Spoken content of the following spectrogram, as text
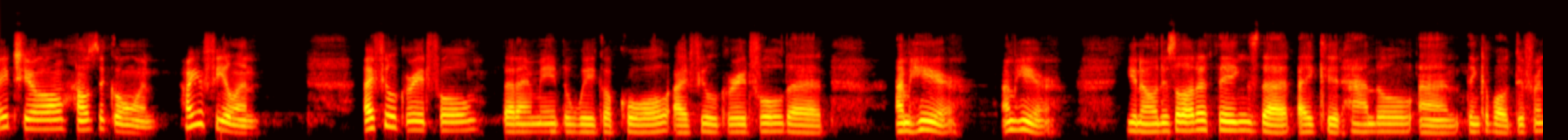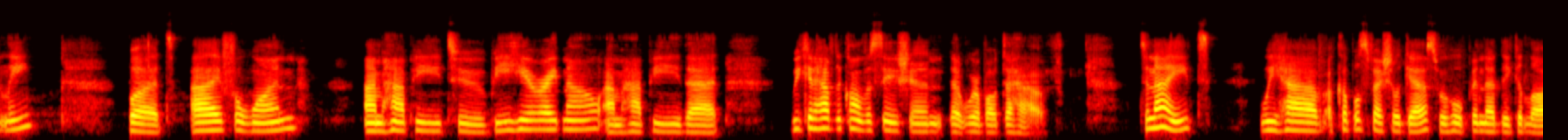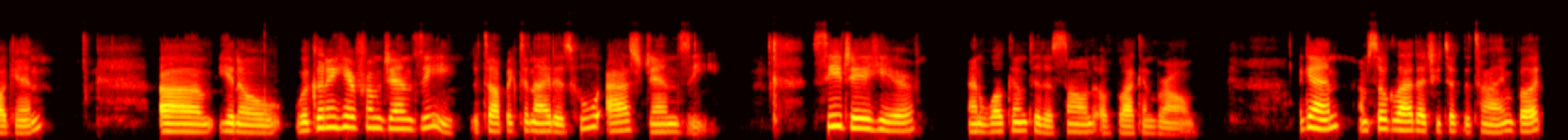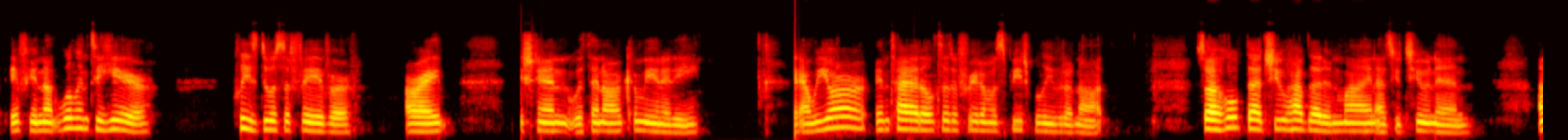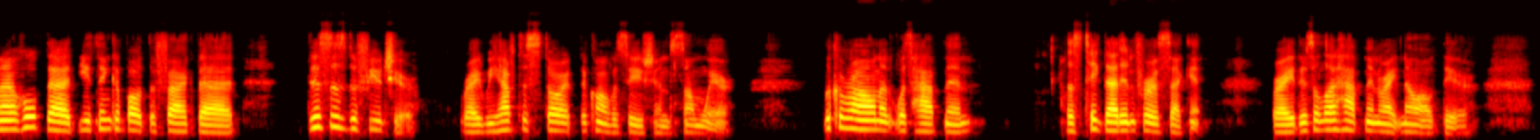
right, y'all. How's it going? How you feeling? I feel grateful that I made the wake up call. I feel grateful that I'm here. I'm here. You know, there's a lot of things that I could handle and think about differently, but I, for one, I'm happy to be here right now. I'm happy that we could have the conversation that we're about to have. Tonight, we have a couple special guests. We're hoping that they could log in. Um, you know, we're going to hear from Gen Z. The topic tonight is Who Asked Gen Z? CJ here, and welcome to the Sound of Black and Brown. Again, I'm so glad that you took the time, but if you're not willing to hear, please do us a favor, all right? Within our community, and we are entitled to the freedom of speech, believe it or not. So I hope that you have that in mind as you tune in. And I hope that you think about the fact that This is the future, right? We have to start the conversation somewhere. Look around at what's happening. Let's take that in for a second, right? There's a lot happening right now out there.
